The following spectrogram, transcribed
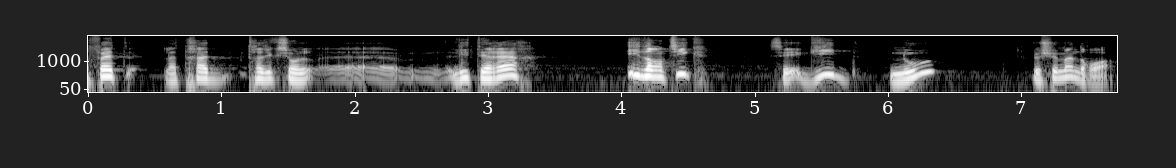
fait, la traduction euh, littéraire identique, c'est guide-nous le chemin droit.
